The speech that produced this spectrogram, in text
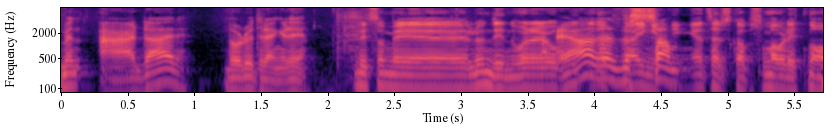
men er der når du trenger de. Litt som i Lundin, hvor det jo Ja, det- det er ingenting et selskap som har blitt nå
